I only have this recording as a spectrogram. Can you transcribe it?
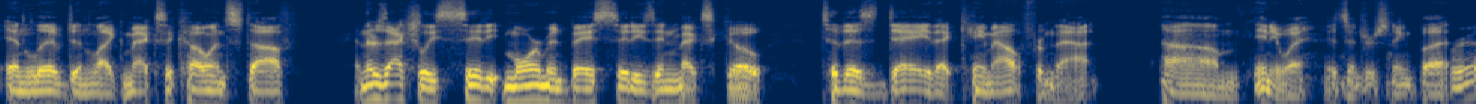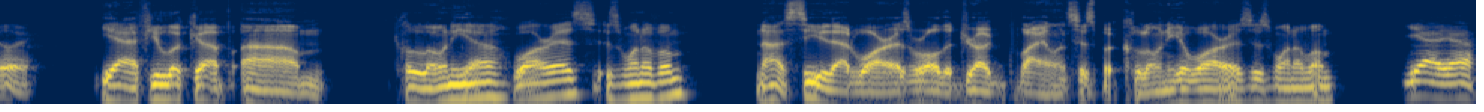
and lived in like mexico and stuff. And there's actually city mormon based cities in mexico to this day that came out from that. Um anyway it's interesting but really? Yeah if you look up um colonia juarez is one of them not ciudad juarez where all the drug violence is but colonia juarez is one of them yeah, yeah,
